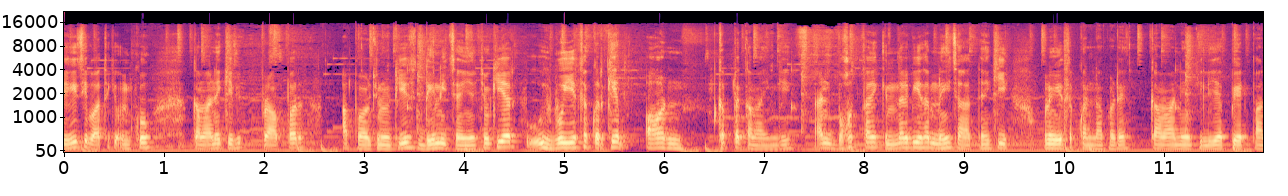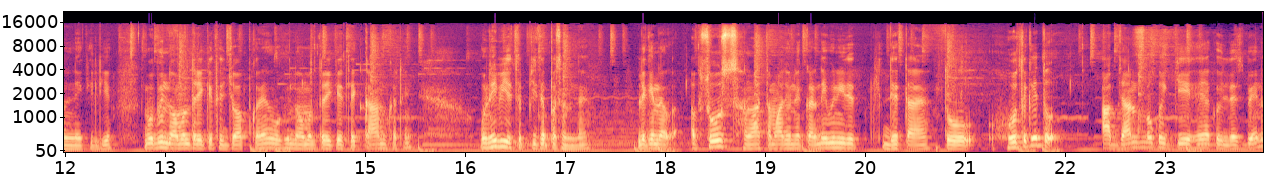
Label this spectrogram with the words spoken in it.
यही सी बात है कि उनको कमाने की भी प्रॉपर अपॉर्चुनिटीज़ देनी चाहिए क्योंकि यार वो ये सब करके और कब तक कमाएँगे? एंड बहुत सारे किन्नर भी ये सब नहीं चाहते हैं कि उन्हें ये सब करना पड़े कमाने के लिए पेट पालने के लिए। वो भी नॉर्मल तरीके से जॉब करें वो भी नॉर्मल तरीके से काम करें उन्हें भी ये सब चीज़ें पसंद हैं। लेकिन अफसोस हमारा समाज उन्हें करने भी नहीं दे, देता है तो हो सके तो आप जान पाओ कोई गे है या कोई लेसबियन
